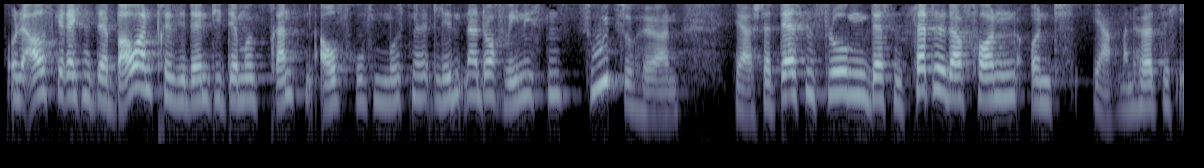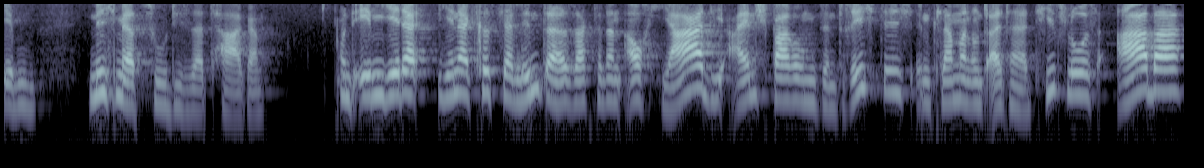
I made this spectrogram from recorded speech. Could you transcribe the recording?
Und ausgerechnet der Bauernpräsident die Demonstranten aufrufen musste, Lindner doch wenigstens zuzuhören. Ja, stattdessen flogen dessen Zettel davon und ja, man hört sich eben nicht mehr zu dieser Tage. Und eben jeder, jener Christian Lindner sagte dann auch, ja, die Einsparungen sind richtig, in Klammern und alternativlos, aber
